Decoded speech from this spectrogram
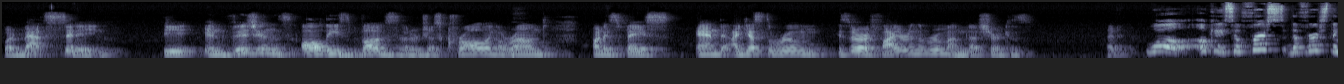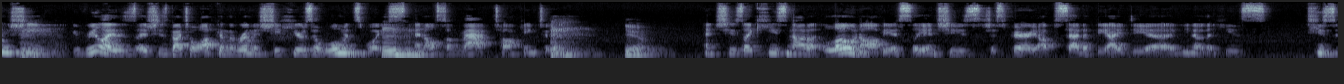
where Matt's sitting. She envisions all these bugs that are just crawling around on his face. And I guess the room is there a fire in the room? I'm not sure because Well, okay, so first, the first thing she realizes as she's about to walk in the room is she hears a woman's voice Mhm. and also Matt talking to it. yeah. And she's like, he's not alone, obviously, and she's just very upset at the idea, you know, that he's he's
